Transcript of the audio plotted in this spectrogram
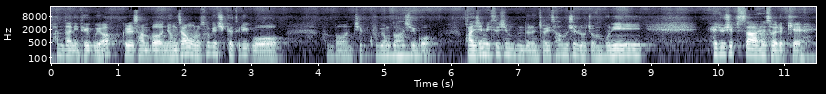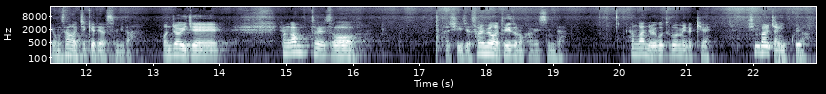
판단이 되고요. 그래서 한번 영상으로 소개시켜 드리고 한번 집 구경도 하시고 관심 있으신 분들은 저희 사무실로 좀 문의해 주십사 해서 이렇게 영상을 찍게 되었습니다. 먼저 이제 현관부터 해서 다시 이제 설명을 드리도록 하겠습니다. 현관 열고 들어오면 이렇게 신발장 있고요.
